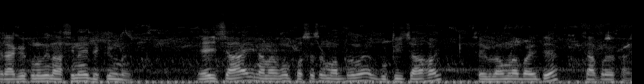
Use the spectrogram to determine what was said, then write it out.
এর আগে কোনো দিন আসি নাই দেখিও নাই। এই চাই নানা রকম প্রসেসের মাধ্যমে গুটি চা হয় সেগুলো আমরা বাড়িতে চা করে খাই।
